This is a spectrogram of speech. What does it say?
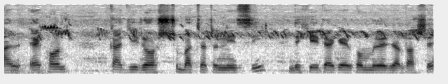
আর এখন কাজী রস বাচ্চাটা নিয়েছি, দেখি এটাকে এরকম রেজাল্ট আসে।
